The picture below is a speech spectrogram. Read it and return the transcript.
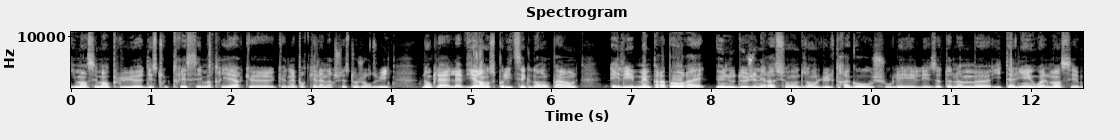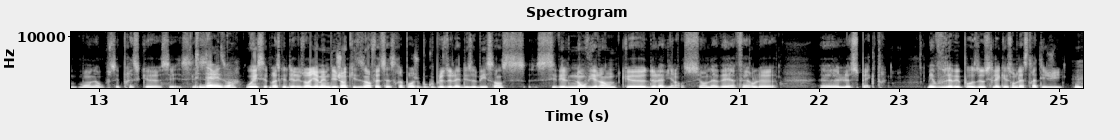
immensément plus destructrices et meurtrières que, que n'importe quel anarchiste aujourd'hui. Donc, la, la violence politique dont on parle, elle est même par rapport à une ou deux générations, disons, l'ultra-gauche ou les, les autonomes euh, italiens ou allemands, c'est bon, c'est presque... c'est- dérisoire. oui, c'est presque dérisoire. Il y a même des gens qui disent en fait ça se rapproche beaucoup plus de la désobéissance civile non violente que de la violence, si on avait à faire le, euh, le spectre. Mais vous avez posé aussi la question de la stratégie. Mhm.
